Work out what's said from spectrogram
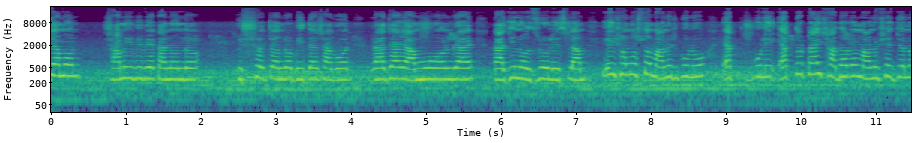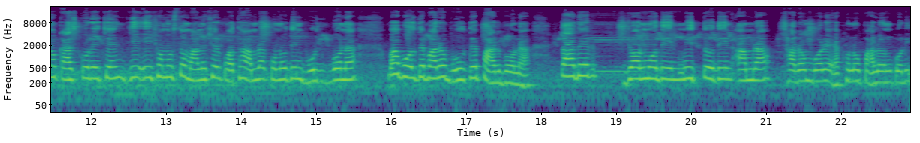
যেমন স্বামী বিবেকানন্দ, ঈশ্বরচন্দ্র বিদ্যাসাগর, রাজা রামমোহন রায়, কাজী নজরুল ইসলাম, এই সমস্ত মানুষগুলো এতগুলি, এতটাই সাধারণ মানুষের জন্য কাজ করেছেন যে এই সমস্ত মানুষের কথা আমরা কোনো দিন ভুলবো না বা বলতে পারো ভুলতে পারব না। তাদের জন্মদিন, মৃত্যুদিন আমরা সাড়ম্বরে এখনও পালন করি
